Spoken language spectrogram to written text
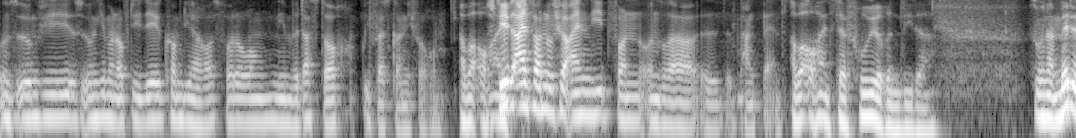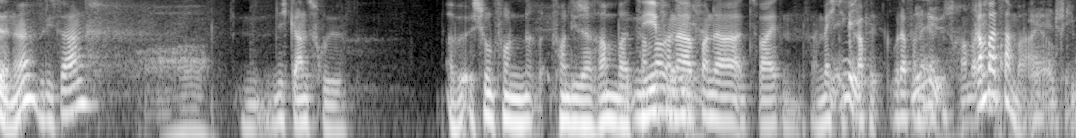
uns irgendwie, ist irgendjemand auf die Idee gekommen, die Herausforderung, nehmen wir das doch. Ich weiß gar nicht warum. Aber auch, Steht einfach nur für ein Lied von unserer äh, Punkband. aber auch eins der früheren Lieder. so in der Mitte, ne, würde ich sagen. Nicht ganz früh. Aber ist schon von, von dieser Ramba Nee, von der, von der zweiten, von der Mächtig Nee. Krappel. Oder von Nee, der nee, ersten. ist Rambazamba. Rambazamba. Ah, Ja, ja, okay.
